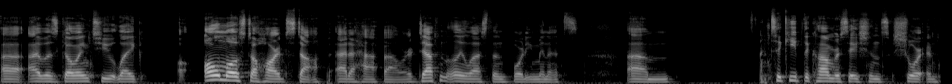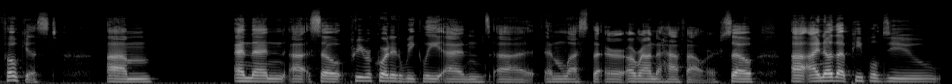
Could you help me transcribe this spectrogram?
Uh, I was going to like almost a hard stop at a half hour, definitely less than 40 minutes, um, to keep the conversations short and focused. Um, and then uh, so pre-recorded weekly and uh, and less than or around a half hour. So uh, I know that people do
